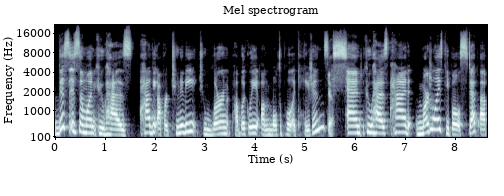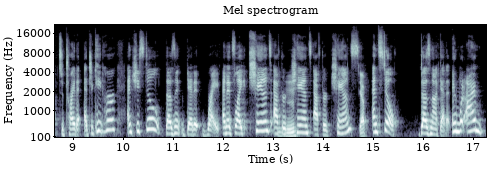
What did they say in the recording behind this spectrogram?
This is someone who has had the opportunity to learn publicly on multiple occasions. Yes. And who has had marginalized people step up to try to educate her, and she still doesn't get it right. And it's like chance after chance after chance. Mm-hmm. Yep. And still does not get it. And what I'm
